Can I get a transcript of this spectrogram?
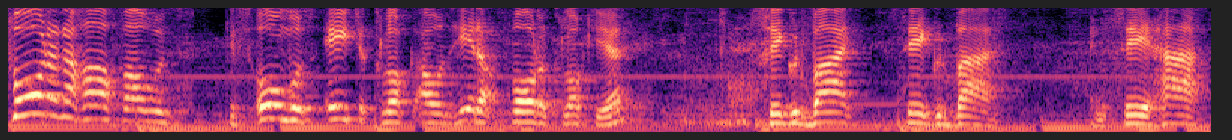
Four and a half hours. It's almost eight o'clock. I was here at four o'clock, yeah? Say goodbye. Say goodbye. And say hi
